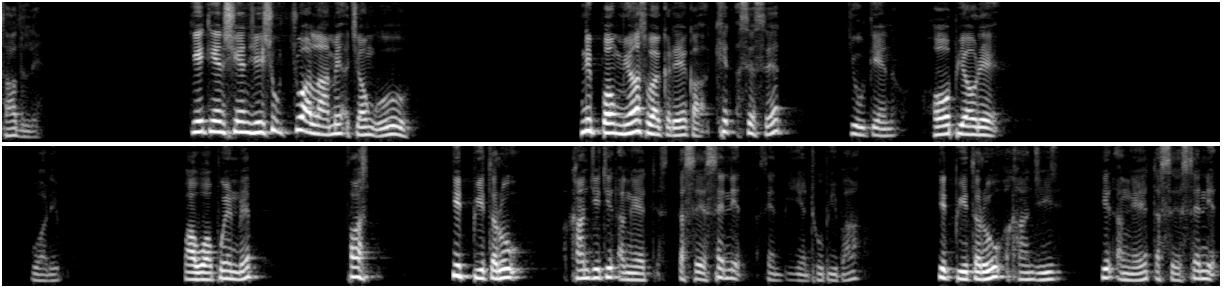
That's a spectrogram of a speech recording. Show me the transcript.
စားတယ်လေကေတင်ရှင်ယေရှုကြွလာမယ့်အကြောင်းကိုနှစ်ပေါင်းများစွာကတည်းကခစ်အဆက်ဆက်ကြိုတင်ဟောပြောတဲ့ဟိုလေ PowerPoint နဲ့ first တစ်ပီတရုအခန်းကြီးတစ်အငယ်30စနစ်အစင်ပြီးရင်ထိုးပြပါတစ်ပီတရုအခန်းကြီးတစ်အငယ်30စနစ်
